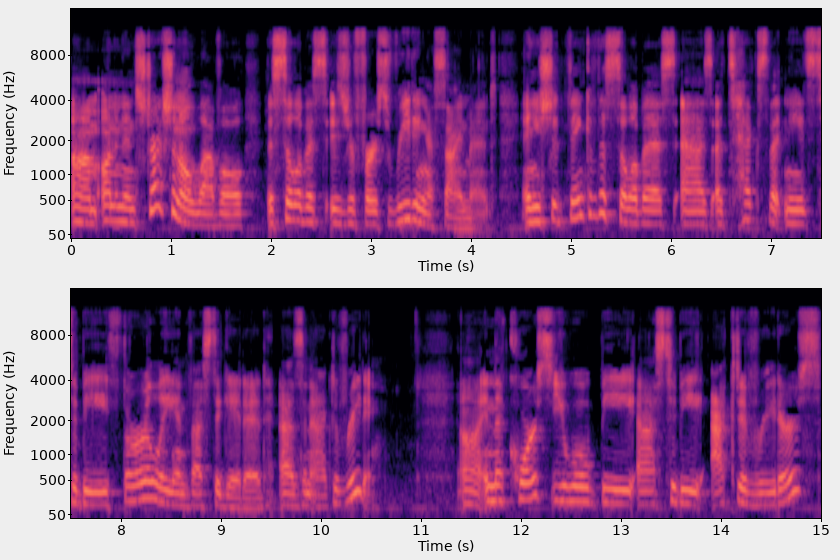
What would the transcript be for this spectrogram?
um, on an instructional level, the syllabus is your first reading assignment, and you should think of the syllabus as a text that needs to be thoroughly investigated as an act of reading. Uh, in the course, you will be asked to be active readers,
